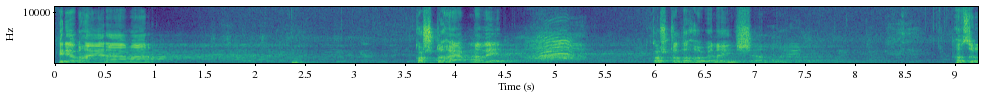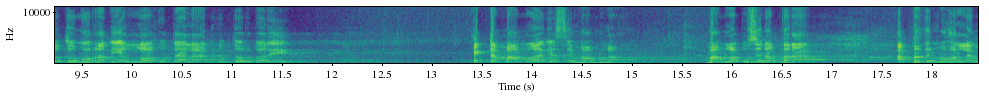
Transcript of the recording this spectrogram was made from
প্রিয় ভাইয়েরা আমার, কষ্ট হয় আপনাদের? কষ্ট তো হবে না ইনশাআল্লাহ। হযরত ওমর রাদিয়াল্লাহু তাআলা আনহুর দরবারে একটা মামলা গেছে, মামলা। মামলা বুঝেন আপনারা? আপনাদের মহল্লায়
